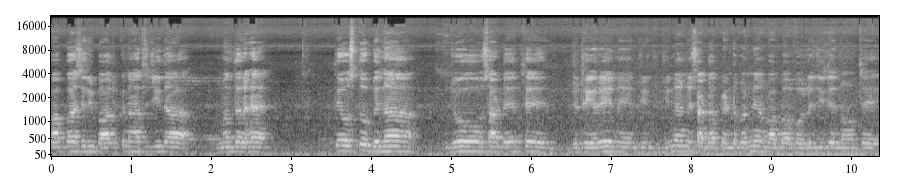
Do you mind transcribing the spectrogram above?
ਬਾਬਾ ਸ੍ਰੀ ਬਾਲਕਨਾਥ ਜੀ ਦਾ ਮੰਦਿਰ ਹੈ ਤੇ ਉਸ ਤੋਂ ਬਿਨਾ ਜੋ ਸਾਡੇ ਇੱਥੇ ਜਠੇਰੇ ਨੇ ਜਿ- ਜਿਨ੍ਹਾਂ ਨੇ ਸਾਡਾ ਪਿੰਡ ਬੰਨਿਆ ਬਾਬਾ ਫੁੱਲ ਜੀ ਦੇ ਨਾਂ ਤੇ,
